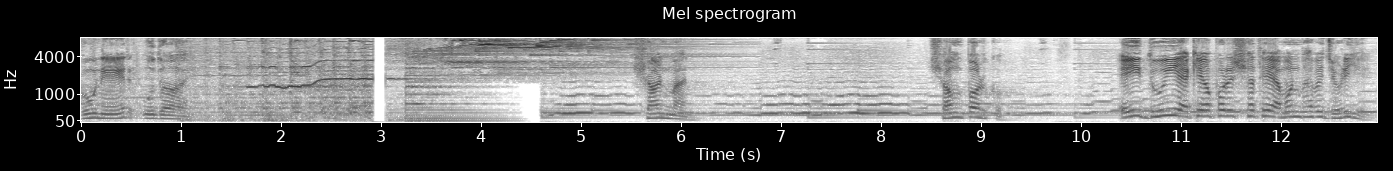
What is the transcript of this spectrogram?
গুণের উদয়। সম্মান, সম্পর্ক, এই দুই একে অপরের সাথে এমনভাবে জড়িয়ে,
